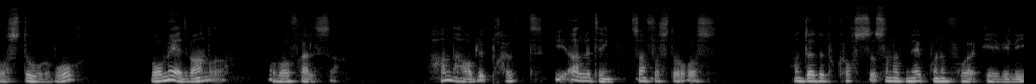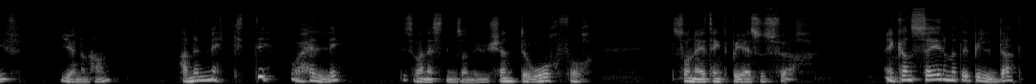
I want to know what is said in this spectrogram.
vår storebror, vår medvandrer og vår frelser. Han har blitt prøvd i alle ting, så han forstår oss. Han døde på korset sånn at vi kunne få evig liv gjennom han. Han er mektig og hellig. Disse var nesten sånn ukjente ord for sånn jeg tenkte på Jesus før. En kan si det med det bildet at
